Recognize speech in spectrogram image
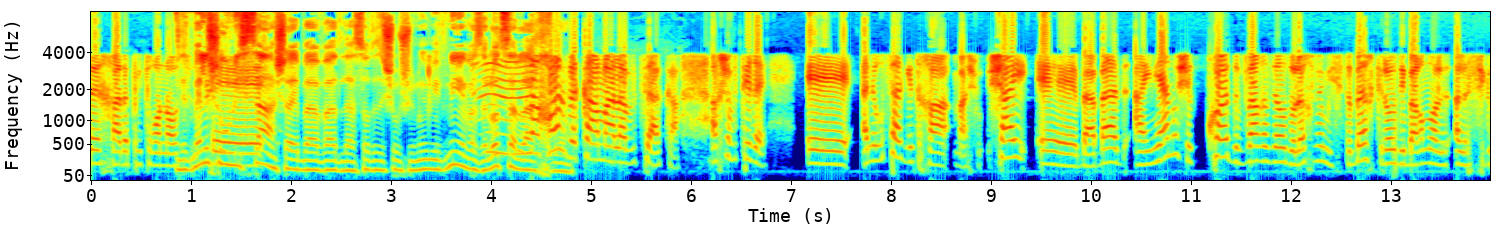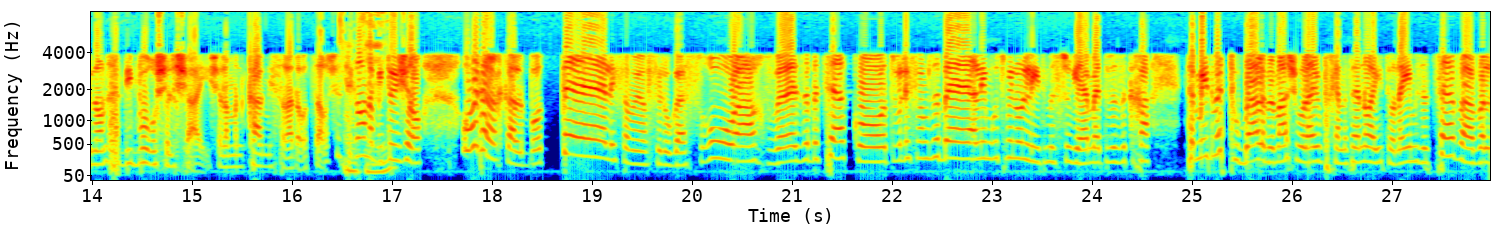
זה אחד הפתרונות. נדמה לי שהוא אה, ניסה, שי בעבד, לעשות איזשהו שינוי מבני, אבל זה לא צלח. נכון. וקמה עליו צעקה. עכשיו תראה, אה, אני רוצה להגיד לך משהו. שי אה, בעבד, העניין הוא שכל הדבר הזה עוד הולך ומסתבך, כי לא דיברנו על, על סגנון הדיבור של שי, של המנכ"ל משרד האוצר, שסגנון אוקיי. הביטוי שלו הוא בדרך כלל בוטה, לפעמים אפילו גס רוח, וזה בצעקות, ולפעמים זה באלימות מילולית מסוימת, וזה ככה תמיד מתובל במה שאולי מבחינתנו העיתונאים זה צבע, אבל...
